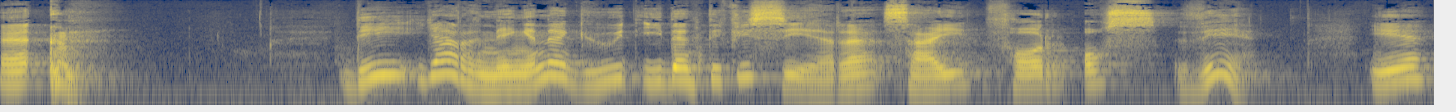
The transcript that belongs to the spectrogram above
Eh, de gjerningene Gud identifiserer seg for oss ved, er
